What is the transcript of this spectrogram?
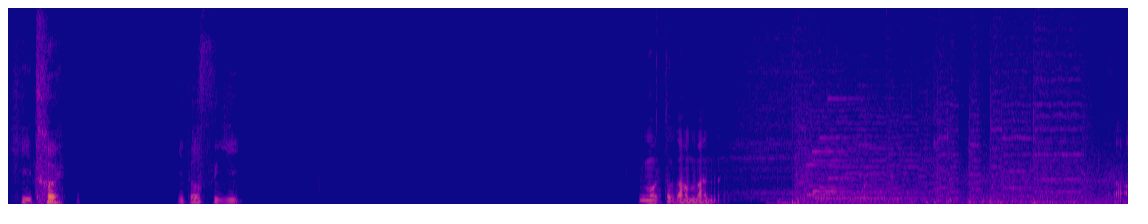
ひどい。ひどすぎ。もっと頑張んない。さあ、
